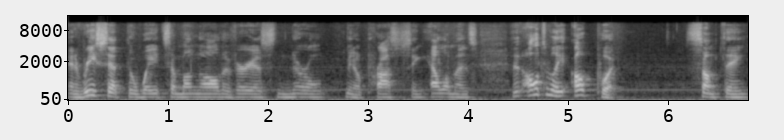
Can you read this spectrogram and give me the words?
and reset the weights among all the various neural you know, processing elements, and ultimately output something,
